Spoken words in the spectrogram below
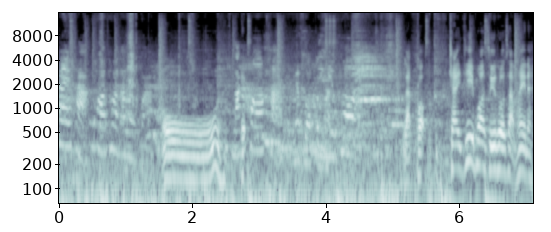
ใช่ค่ะพ่อทอดอร่อยกว่า โอ้รักพ่อค่ะรีวิวพ่อรักเพราะใช่ที่พ่อซื้อโทรศัพท์ให้นะ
